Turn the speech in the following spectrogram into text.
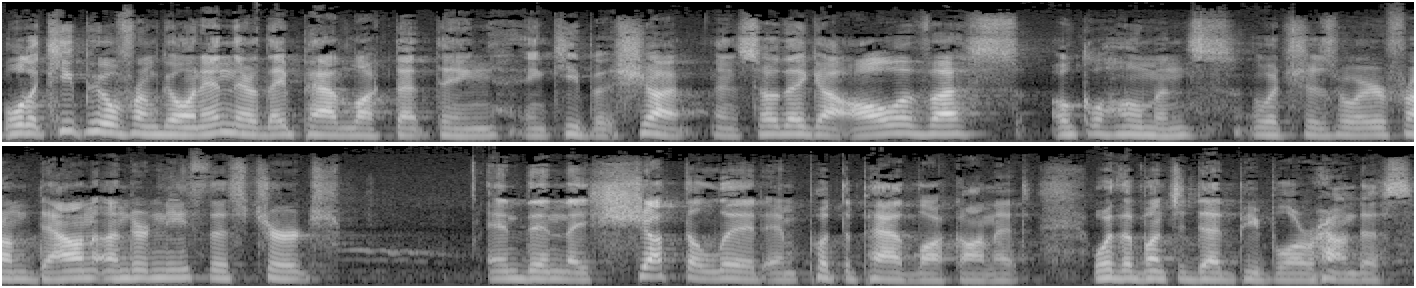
well, to keep people from going in there, they padlocked that thing and keep it shut. And so they got all of us Oklahomans, which is where we're from, down underneath this church. And then they shut the lid and put the padlock on it with a bunch of dead people around us.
